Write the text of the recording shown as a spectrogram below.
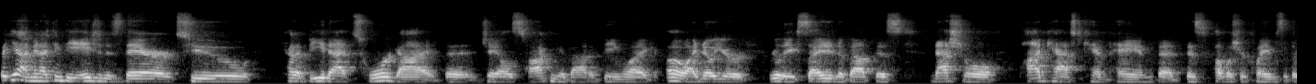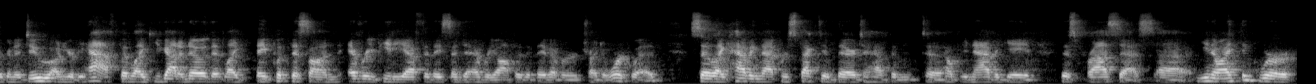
but yeah i mean i think the agent is there to kind of be that tour guide that JL's talking about of being like oh i know you're really excited about this national podcast campaign that this publisher claims that they're going to do on your behalf but like you got to know that like they put this on every pdf that they send to every author that they've ever tried to work with. So like having that perspective there to have them to help you navigate this process uh, you know i think we're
